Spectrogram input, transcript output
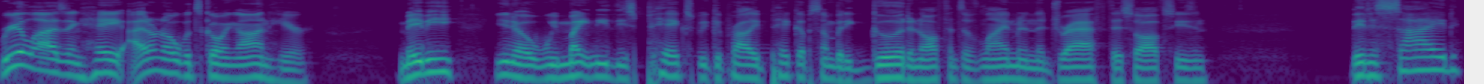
realizing, hey, I don't know what's going on here, maybe, you know, we might need these picks. We could probably pick up somebody good, an offensive lineman in the draft this offseason. They decide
